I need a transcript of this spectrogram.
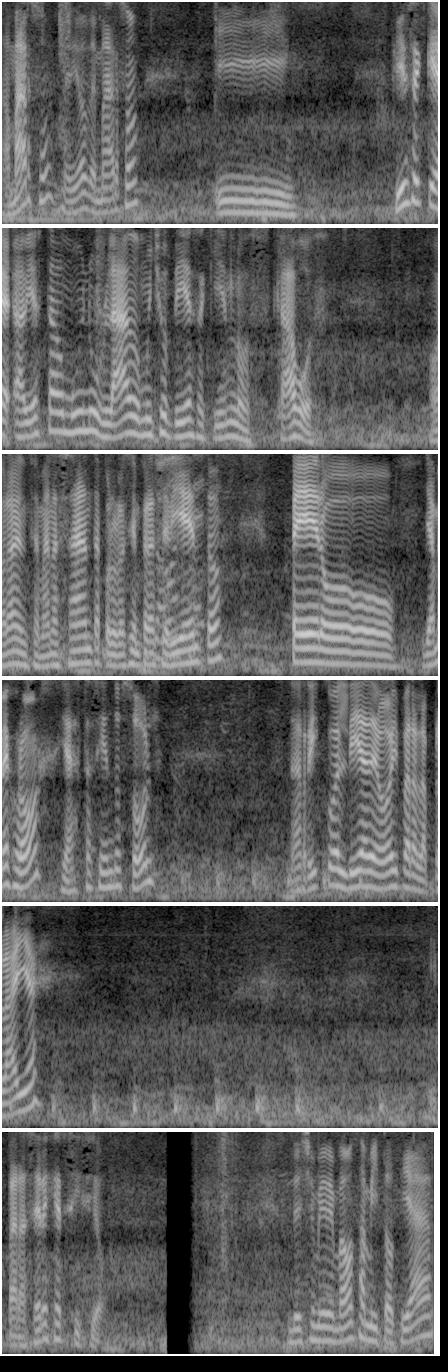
a marzo, medio de marzo. Y Fíjense que había estado muy nublado muchos días aquí en Los Cabos. Ahora en Semana Santa, por ahora siempre hace viento. Pero ya mejoró, ya está haciendo sol. Está rico el día de hoy para la playa. Y para hacer ejercicio. De hecho, miren, vamos a mitotear.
